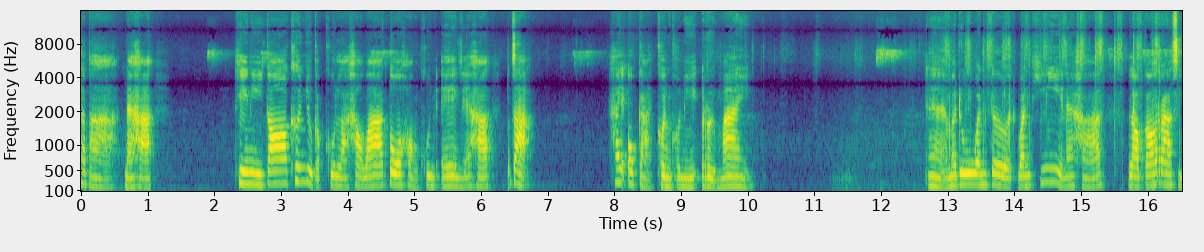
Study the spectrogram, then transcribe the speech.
ชะตานะคะ ทีนี้ก็ขึ้นอยู่กับคุณละค่ะว่าตัวของคุณเองนะคะ จะให้โอกาสคนคนนี้หรือไม่อ่ามาดูวันเกิดวันที่นะคะแล้วก็ราศี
